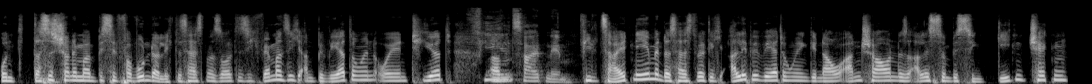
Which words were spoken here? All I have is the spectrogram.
Und das ist schon immer ein bisschen verwunderlich. Das heißt, man sollte sich, wenn man sich an Bewertungen orientiert, viel ähm, Zeit nehmen. Viel Zeit nehmen. Das heißt wirklich alle Bewertungen genau anschauen, das alles so ein bisschen gegenchecken.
